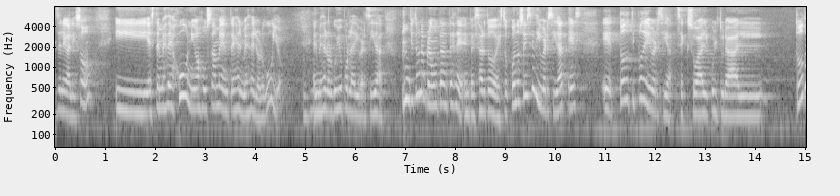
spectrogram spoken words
se legalizó. Y este mes de junio justamente es el mes del orgullo el mes del orgullo por la diversidad. Yo tengo una pregunta antes de empezar todo esto. Cuando se dice diversidad es eh, todo tipo de diversidad, sexual, cultural, todo,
